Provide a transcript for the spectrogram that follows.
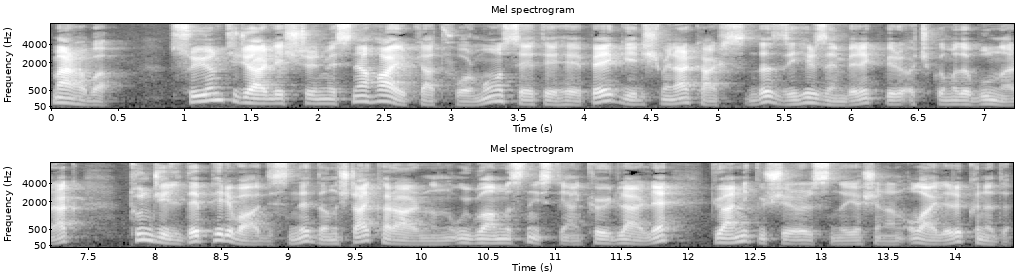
Merhaba. Suyun ticarileştirilmesine hayır platformu STHP gelişmeler karşısında zehir zemberek bir açıklamada bulunarak Tunceli'de Peri Vadisi'nde Danıştay kararının uygulanmasını isteyen köylülerle güvenlik güçleri arasında yaşanan olayları kınadı.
